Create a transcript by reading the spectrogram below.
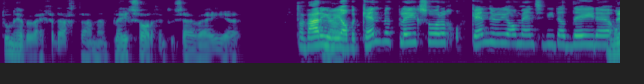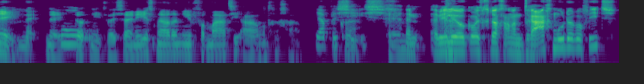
toen hebben wij gedacht aan een pleegzorg. En toen zijn wij eh, Maar waren jullie Nou. al bekend met pleegzorg? Of kenden jullie al mensen die dat deden? Of- Nee, Nee. nee, Hoe- dat niet. Wij zijn eerst naar een informatieavond gegaan. Ja, precies. En, En hebben jullie ook ooit gedacht aan een draagmoeder of iets?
